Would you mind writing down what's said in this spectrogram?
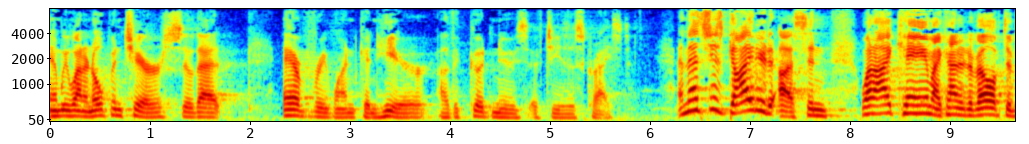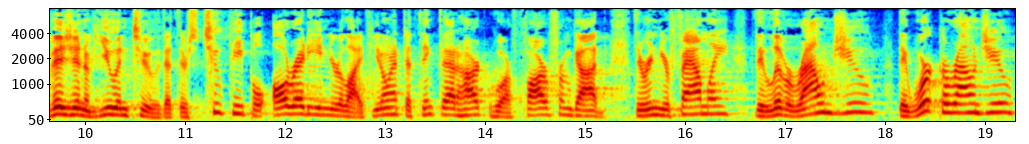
And we want an open chair so that everyone can hear the good news of Jesus Christ. And that's just guided us. And when I came, I kind of developed a vision of you and two, that there's two people already in your life. You don't have to think that hard, who are far from God. They're in your family, they live around you, they work around you,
